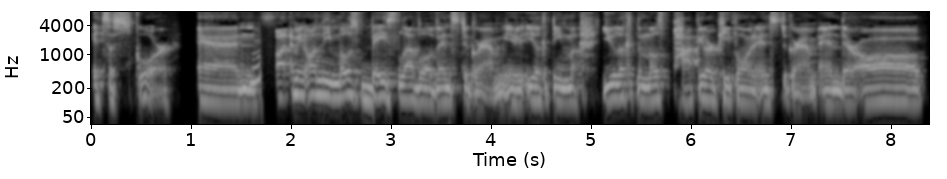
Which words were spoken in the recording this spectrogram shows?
it's a score. And I mean, on the most base level of Instagram, you, you look at the you look at the most popular people on Instagram, and they're all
